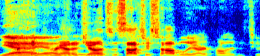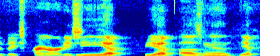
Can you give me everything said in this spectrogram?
Yeah, I think yeah. Brionna yeah. Jones and Sachi Sabali are probably the two biggest priorities. Yep, yep. I was gonna. Yep.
